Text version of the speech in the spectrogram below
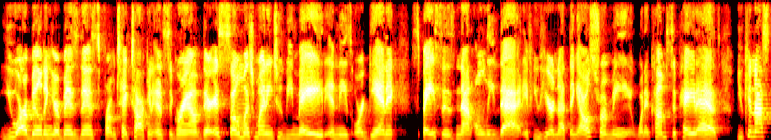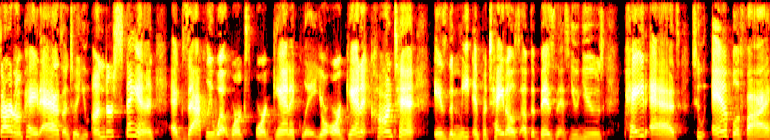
You are building your business from TikTok and Instagram. There is so much money to be made in these organic spaces. Not only that, if you hear nothing else from me, when it comes to paid ads, you cannot start on paid ads until you understand exactly what works organically. Your organic content is the meat and potatoes of the business. You use paid ads to amplify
